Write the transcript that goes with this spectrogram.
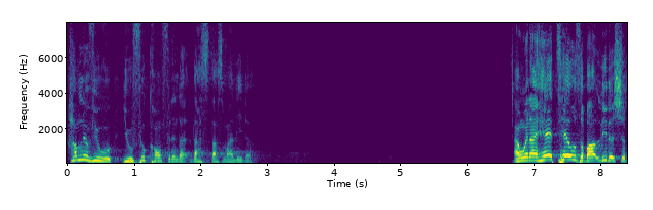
How many of you you feel confident that that's, that's my leader? And when I hear tales about leadership,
